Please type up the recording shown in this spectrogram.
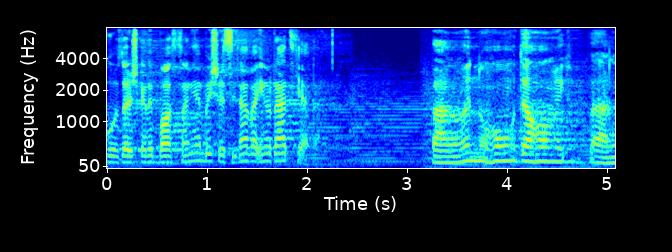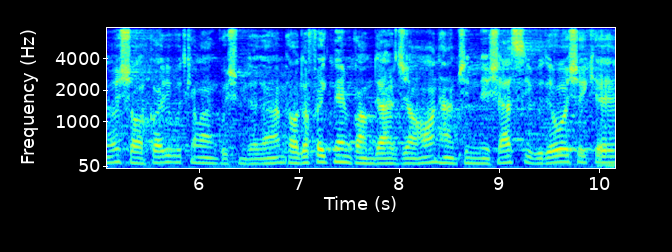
گزارش کرده باستانی هم بهش رسیدن و اینو رد کردن. برنامه نهم دهم برنامه شاهکاری بود که من گوش می‌دادم. حالا فکر نمی کنم در جهان همچین نشستی بوده باشه که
